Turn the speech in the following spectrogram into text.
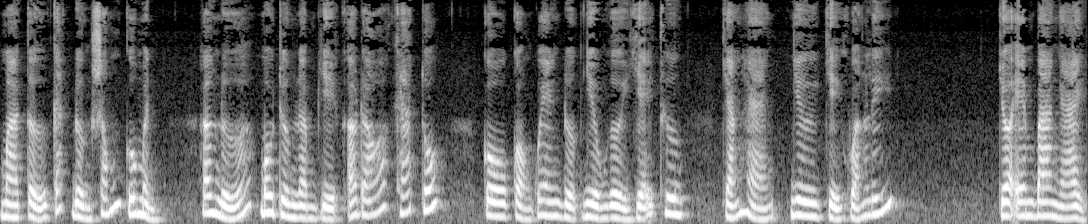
mà tự cắt đường sống của mình. Hơn nữa, môi trường làm việc ở đó khá tốt. Cô còn quen được nhiều người dễ thương, chẳng hạn như chị quản lý. Cho em ba ngày,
